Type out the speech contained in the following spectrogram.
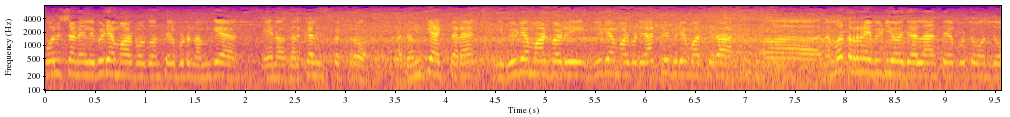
ಪೊಲೀಸ್ ಠಾಣೆಯಲ್ಲಿ ವಿಡಿಯೋ ಮಾಡಬಾರ್ದು ಅಂತ ಹೇಳ್ಬಿಟ್ಟು ನಮಗೆ ಏನೋ ಸರ್ಕಲ್ ಇನ್ಸ್ಪೆಕ್ಟ್ರು ಧಮಕಿ ಹಾಕ್ತಾರೆ. ಈ ವಿಡಿಯೋ ಮಾಡಬೇಡ್ರಿ ವಿಡಿಯೋ ಮಾಡಬೇಡಿ ಯಾಕೆ ವಿಡಿಯೋ ಮಾಡ್ತೀರಾ? ನಮ್ಮ ಹತ್ರನೇ ವಿಡಿಯೋ ಇದೆಯಲ್ಲ ಅಂತ ಹೇಳ್ಬಿಟ್ಟು ಒಂದು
